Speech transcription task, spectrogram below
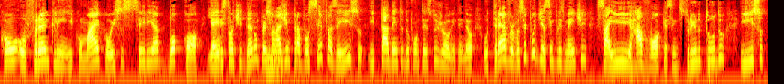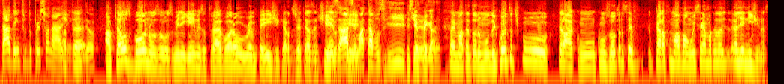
com o Franklin e com o Michael, isso seria bocó. E aí eles estão te dando um personagem uhum. para você fazer isso e tá dentro do contexto do jogo, entendeu? O Trevor, você podia simplesmente sair Havoc, assim, destruindo tudo, e isso tá dentro do personagem, até, entendeu? Até os bônus, os minigames, o Trevor era o Rampage, que era dos GTAs antigos. Exato, você matava os hipsters. Você tinha que pegar, né? sair matando todo mundo. Enquanto, tipo, sei lá, com, com os outros, você, o cara fumava um e saía matando alienígenas.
